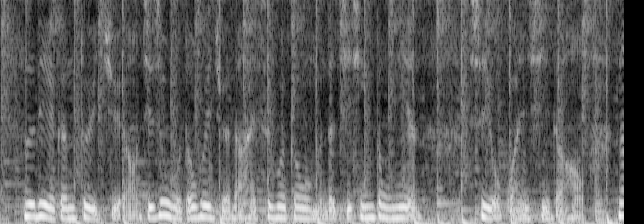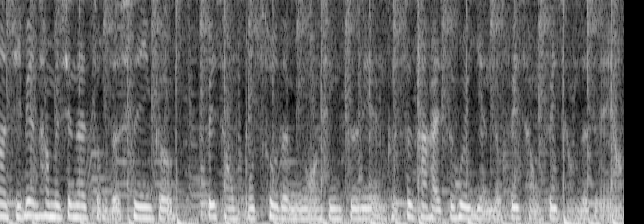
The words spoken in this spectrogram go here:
撕裂跟对决哦？其实我都会觉得还是会跟我们的起心动念是有关系的哈。那即便他们现在走的是一个非常不错的冥王星之恋，可是他还是会演得非常非常的怎样？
